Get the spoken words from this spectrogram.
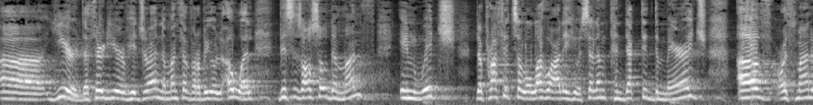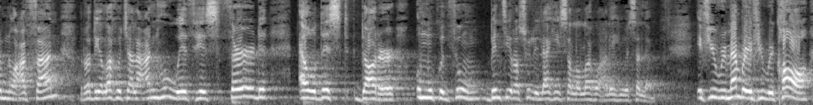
uh, year, the third year of Hijrah, in the month of Rabiul Awal, this is also the month in which the Prophet ﷺ conducted the marriage of Uthman ibn Affan radiallahu ta'ala anhu with his third eldest daughter, Umm Kulthum binti Rasulillahi sallallahu alayhi wasallam. If you remember, if you recall,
